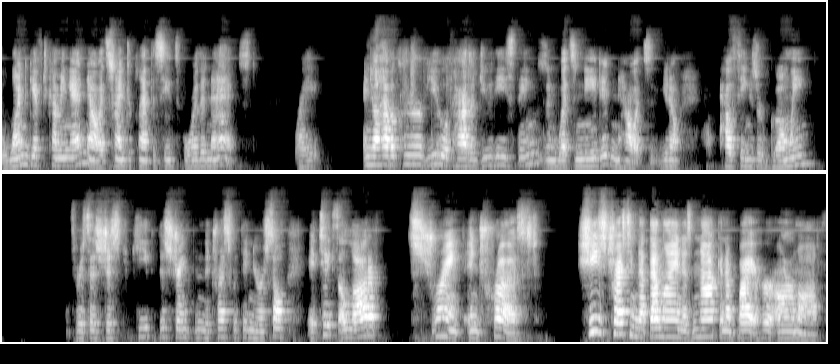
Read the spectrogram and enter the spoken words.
one gift coming in. Now it's time to plant the seeds for the next, right? And you'll have a clearer view of how to do these things and what's needed and how it's, you know, how things are going that's where it says just keep the strength and the trust within yourself. It takes a lot of strength and trust. She's trusting that that lion is not going to bite her arm off.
